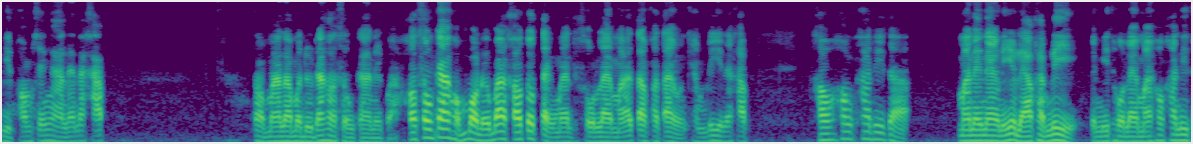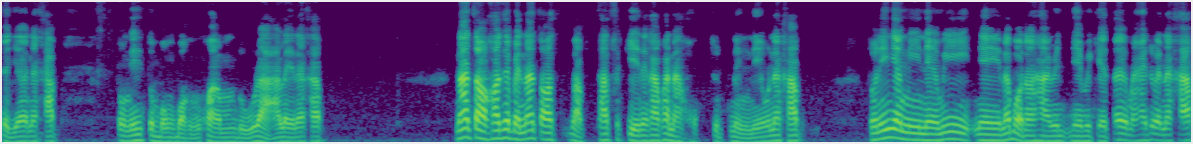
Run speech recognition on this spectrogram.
บริดพร้อมใช้งานแล้วนะครับ ต่อมาเรามาดูด้านคอนโซลกลางดีกว่าคอนโซลกลางผมบอกเลยว่าเขาตกแต่งมาโซนแลนด์มาร์ตามสไตล์ของ Camry นะครับเขาค่อนข้างที่จะมาในแนวนี้อยู่แล้ว Camry จะมีโทนแลนด์มาร์คค่อนข้างที่จะเยอะนะครับ ตรงนี้ตัวบ่งบอกถึงความหรูหราเลยนะครับ หน้าจอเขาจะเป็นหน้าจอแบบทัชสกรีนนะครับขนาด 6.1 นิ้วนะครับ ตัวนี้ยังมีเนวีในระบบนาวิเนวิเกเตอร์มาให้ด้วยนะครับ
